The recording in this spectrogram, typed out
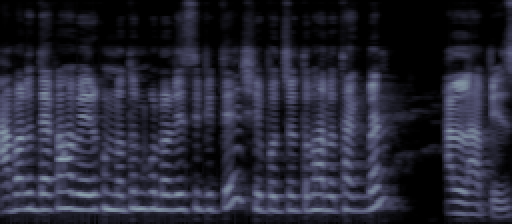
আবারও দেখা হবে এরকম নতুন কোনো রেসিপিতে সে পর্যন্ত ভালো থাকবেন। আল্লাহ হাফিজ।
